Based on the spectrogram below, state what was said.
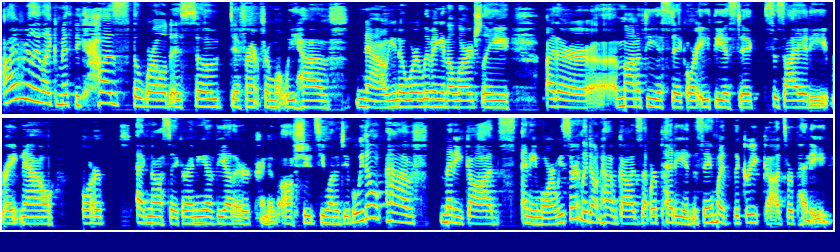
I really like myth because the world is so different from what we have now. You know, we're living in a largely either uh, monotheistic or atheistic society right now, or agnostic or any of the other kind of offshoots you want to do. But we don't have many gods anymore. We certainly don't have gods that were petty in the same way that the Greek gods were petty.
